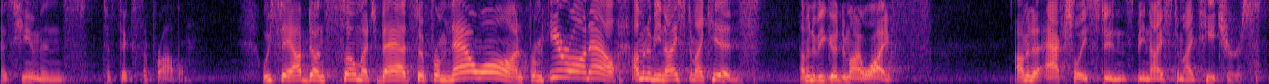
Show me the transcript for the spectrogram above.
as humans to fix the problem. We say, I've done so much bad, so from now on, from here on out, I'm to be nice to my kids. I'm to be good to my wife. I'm to actually, students, be nice to my teachers.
